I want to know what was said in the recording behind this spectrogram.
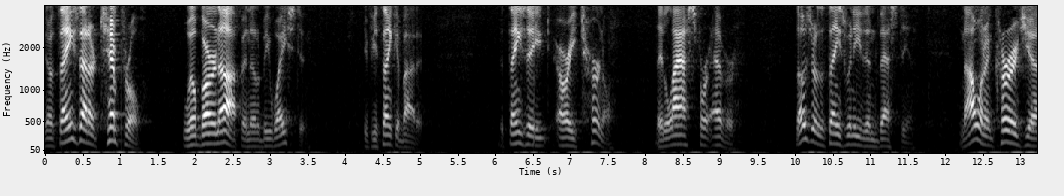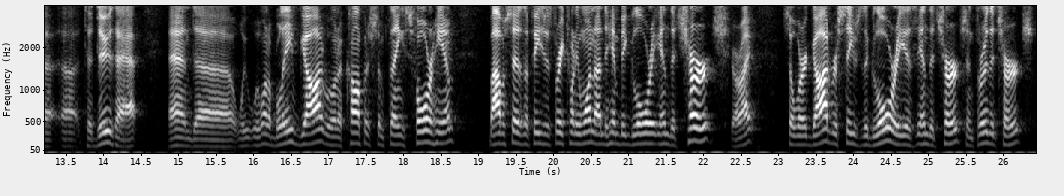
You know, things that are temporal will burn up and it'll be wasted if you think about it. But things that are eternal, they last forever. Those are the things we need to invest in. And I want to encourage you uh, to do that. And uh, we, we want to believe God. We want to accomplish some things for Him. Bible says in Ephesians 3.21, unto Him be glory in the church. All right? So where God receives the glory is in the church and through the church.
